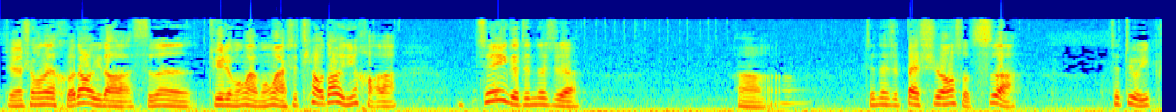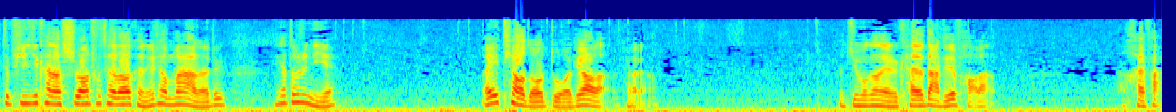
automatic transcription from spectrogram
这边双方在河道遇到了，斯文追着猛犸，猛犸是跳刀已经好了，这个真的是啊，真的是拜狮王所赐啊！这队友一这 PG 看到狮王出跳刀，肯定是要骂的。这应该都是你哎，跳走躲掉了，漂亮。巨魔刚才也是开的大，直接跑了，害怕。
